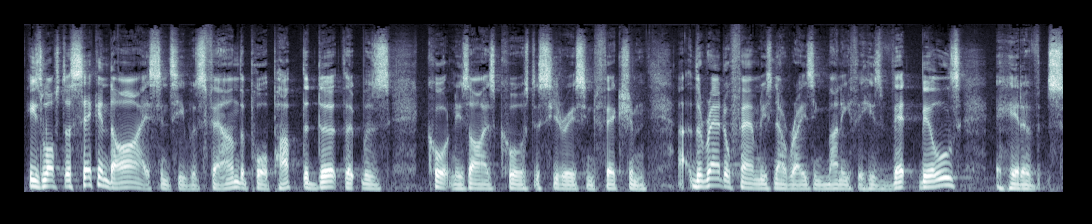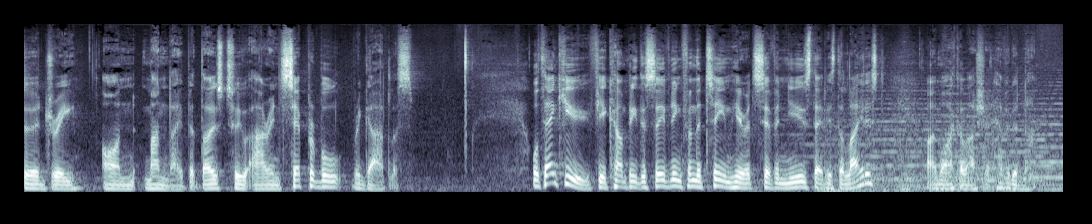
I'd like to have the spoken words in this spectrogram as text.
He's lost a second eye since he was found, the poor pup. The dirt that was caught in his eyes caused a serious infection. Uh, the Randall family is now raising money for his vet bills ahead of surgery on Monday, but those two are inseparable regardless. Well, thank you for your company this evening from the team here at 7 News. That is the latest. I'm Michael Usher. Have a good night.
